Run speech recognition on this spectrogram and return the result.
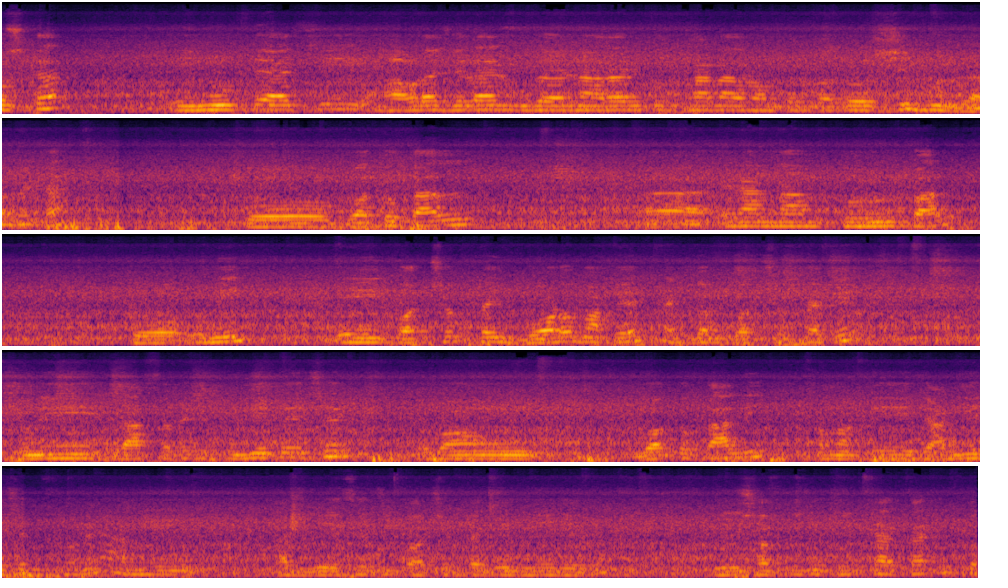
নমস্কার। এই মুহূর্তে আছি হাওড়া জেলার উদয়নারায়ণপুর থানার অন্তর্গত শিবপুর গ্রাম এটা। তো গতকাল এনার নাম তরুণ পাল। তো উনি এই কচ্ছপটাই বড় মাপের, একদম কচ্ছপটাকে উনি রাস্তা থেকে কুড়িয়ে পেয়েছেন এবং গতকালই আমাকে জানিয়েছেন ফোনে, আমি আজকে এসেছি কচ্ছপটাকে নিয়ে যেতে। যদি সব কিছু ঠিকঠাক থাকে তো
